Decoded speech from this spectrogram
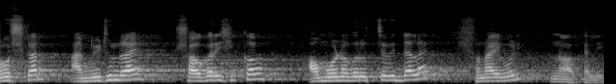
নমস্কার, আমি মিঠুন রায়, সহকারী শিক্ষক, অমরনগর উচ্চ বিদ্যালয়, সোনাইমুড়ি, নোয়াখালী।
